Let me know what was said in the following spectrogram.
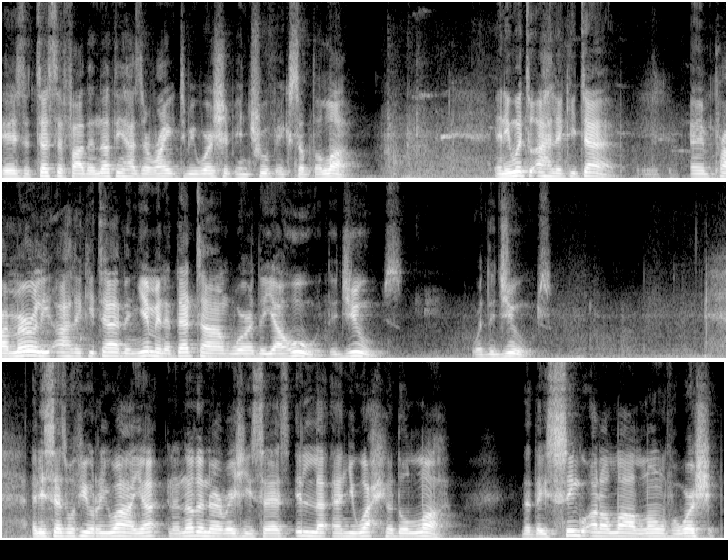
is to testify that nothing has a right to be worshipped in truth except Allah. And he went to Ahl Kitab and primarily Ahl Kitab in Yemen at that time were the Yahud, the Jews, were the Jews. And he says, with your riwayah, in another narration, he says, Illa an yuwahidullah, that they single out Allah alone for worship.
